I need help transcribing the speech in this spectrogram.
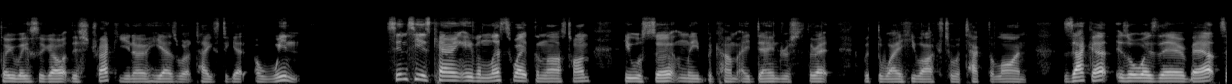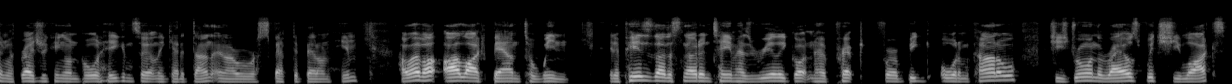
three weeks ago at this track, you know he has what it takes to get a win. Since he is carrying even less weight than last time, he will certainly become a dangerous threat with the way he likes to attack the line. Zakat is always thereabouts, and with Rachel King on board, he can certainly get it done, and I will respect a bet on him. However, I like Bound to win. It appears as though the Snowden team has really gotten her prepped for a big autumn carnival. She's drawn the rails, which she likes.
